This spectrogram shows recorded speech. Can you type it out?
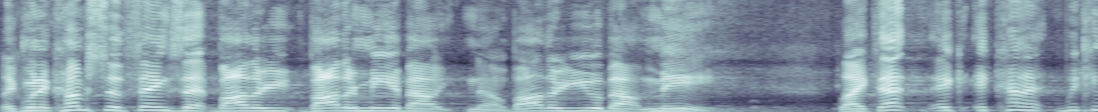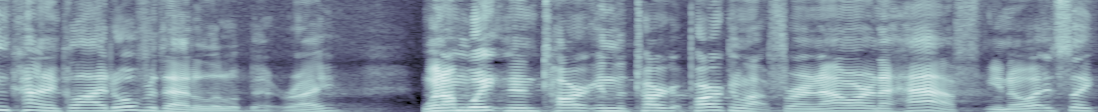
Like when it comes to things that bother, bother me about, no, bother you about me. Like that, it, it kind of, we can kind of glide over that a little bit, right? When I'm waiting in, tar- in the Target parking lot for an hour and a half, you know, it's like,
